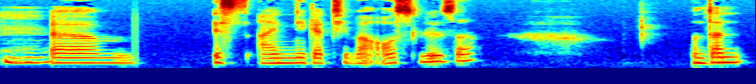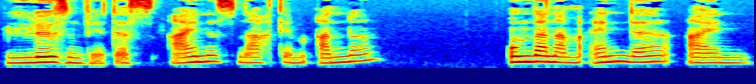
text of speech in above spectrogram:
mhm. ähm, ist ein negativer Auslöser. Und dann lösen wir das eines nach dem anderen, um dann am Ende ein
